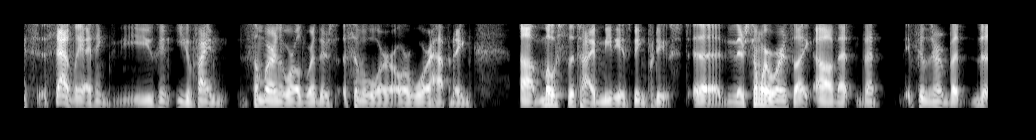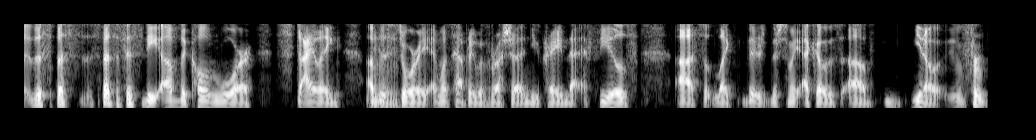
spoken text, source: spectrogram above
sadly, I think you can you can find somewhere in the world where there's a civil war or war happening. Uh, most of the time, media is being produced. Uh, there's somewhere where it's like, oh, that that it feels different, but the the spec- specificity of the Cold War styling of this Mhm. story and what's happening with Russia and Ukraine that feels uh, so like there's there's so many echoes of you know for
